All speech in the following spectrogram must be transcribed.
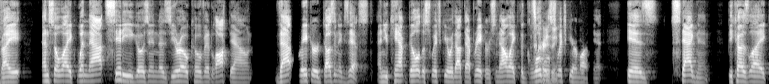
right? And so, like, when that city goes into zero COVID lockdown, that breaker doesn't exist and you can't build a switchgear without that breaker. So now, like, the global switchgear market is stagnant because, like,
